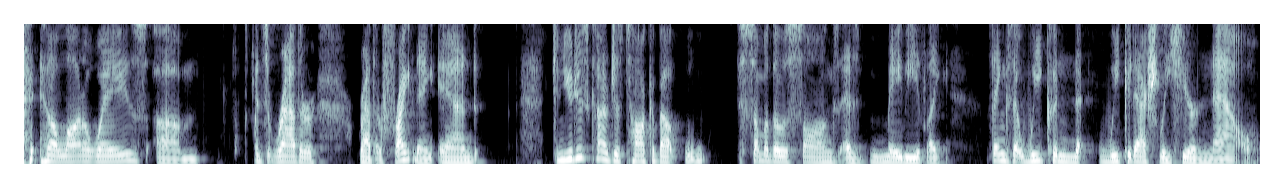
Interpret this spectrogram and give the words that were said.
in a lot of ways. Um, it's rather rather frightening. And can you just kind of just talk about some of those songs as maybe like things that we could we could actually hear now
